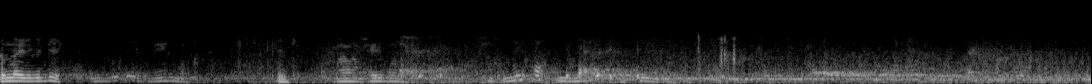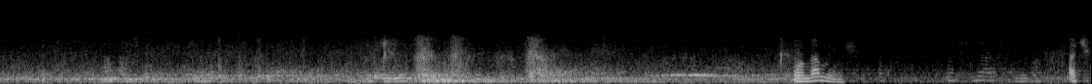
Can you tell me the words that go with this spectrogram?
Bununla ilgili değil. Şey bu. Ondan mıymış? Açık.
